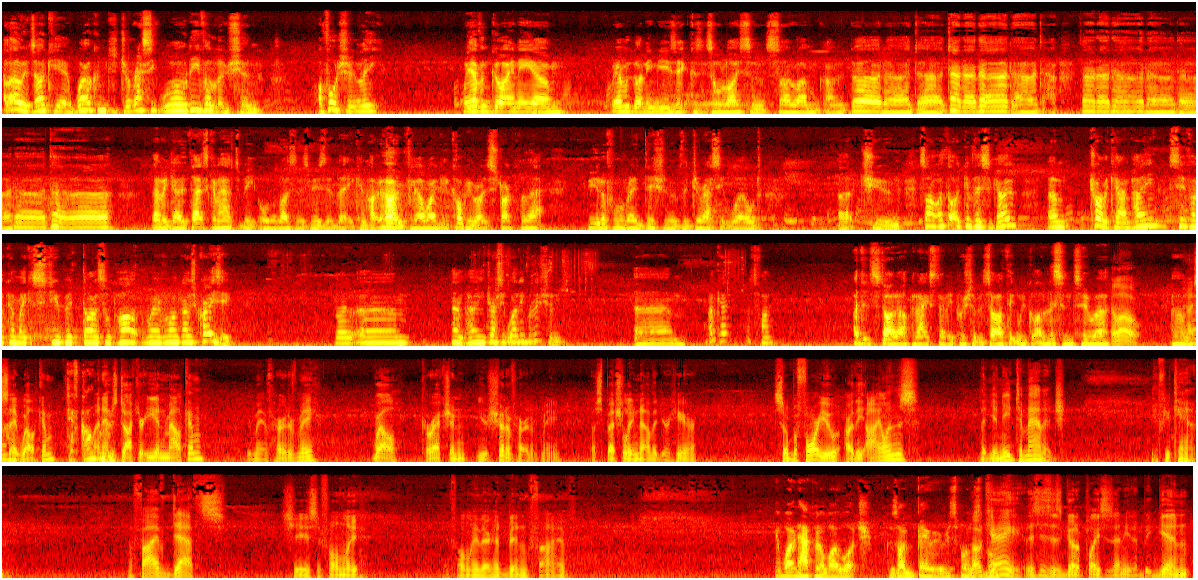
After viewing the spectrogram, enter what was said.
Hello, it's Ug here. Welcome to Jurassic World Evolution. Unfortunately, we haven't got any um, we haven't got any music because it's all licensed. So I'm going da da da da da da da da da da da da da da. There we go. That's going to have to be all the licensed music that it can. Ho- Hopefully, I won't get copyright struck for that beautiful rendition of the Jurassic World uh, tune. So I thought I'd give this a go. Um, try the campaign, see if I can make a stupid dinosaur part where everyone goes crazy. So, um, campaign Jurassic World Evolution. Um, okay, that's fine. I did start it up and accidentally pushed it, so I think we've got to listen to. Uh, Hello. Oh, May I say welcome? Jeff Goldblum. My name is Dr. Ian Malcolm. You may have heard of me. Well, correction, you should have heard of me, especially now that you're here. So before you are the islands that you need to manage, if you can. The five deaths. Jeez, if only if only there had been five. It won't happen on my watch because I'm very responsible. Okay, this is as good a place as any to begin.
